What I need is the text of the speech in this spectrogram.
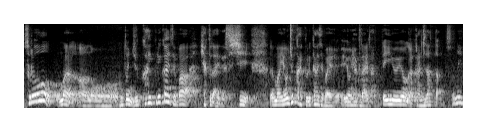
それを、まあ、あの本当に10回繰り返せば100台ですし、まあ、40回繰り返せば400台だっていうような感じだったんですよね。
